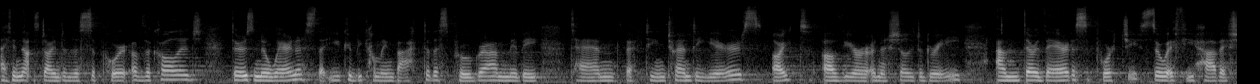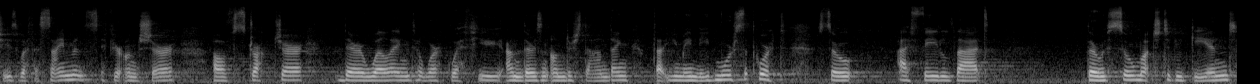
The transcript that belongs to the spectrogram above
I think that's down to the support of the college. There's an awareness that you could be coming back to this programme maybe 10, 15, 20 years out of your initial degree, and they're there to support you. So if you have issues with assignments, if you're unsure of structure, they're willing to work with you and there's an understanding that you may need more support. So I feel that there was so much to be gained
